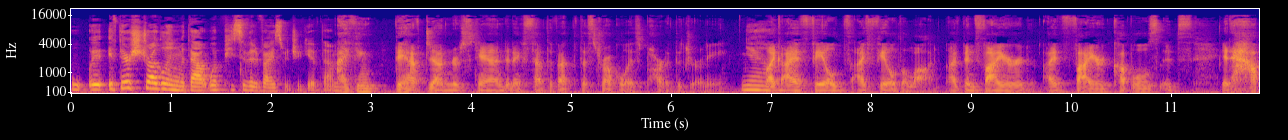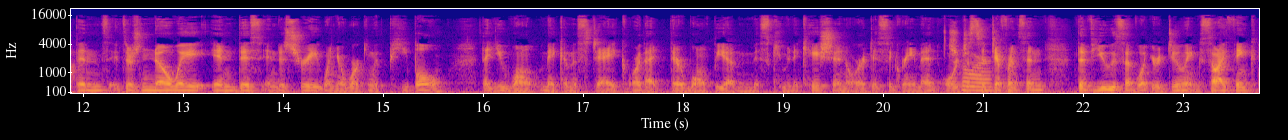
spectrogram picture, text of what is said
If they're struggling with that, what piece of advice would you give them? I think they have to understand and accept the fact that the struggle is part of the journey. Yeah. Like I have failed. I failed a lot. I've been fired. I've fired couples. It's it happens. There's no way in this industry when you're working with people that you won't make a mistake or that there won't be a miscommunication or a disagreement or sure. just a difference in the views of what you're doing. So I think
